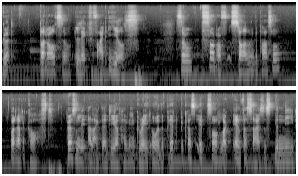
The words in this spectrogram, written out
good, but also electrified eels. So sort of solving the puzzle, but at a cost. Personally, I like the idea of having a grate over the pit because it sort of like emphasizes the need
